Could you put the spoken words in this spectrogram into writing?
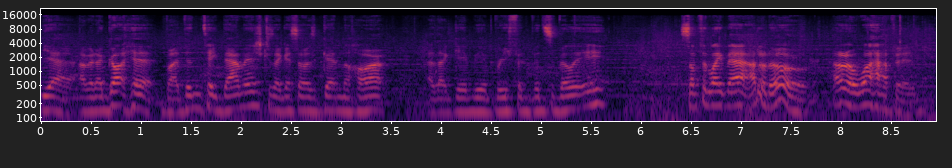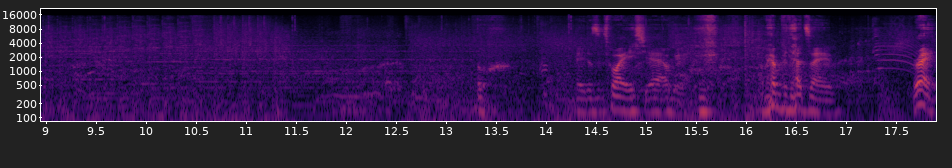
yeah, I mean, I got hit, but I didn't take damage because I guess I was getting the heart, and that gave me a brief invincibility. Something like that. I don't know. I don't know what happened. Oh, he does it twice. Yeah, okay. I remember that time. Right.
